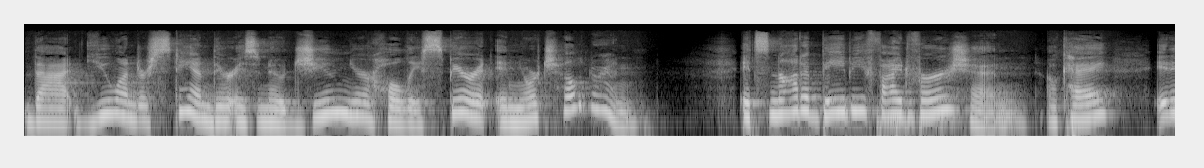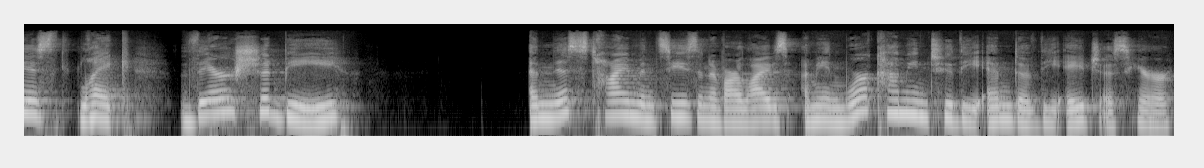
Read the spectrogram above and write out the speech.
that you understand there is no junior Holy Spirit in your children. It's not a babyfied version, okay? It is like there should be, and this time and season of our lives, I mean, we're coming to the end of the ages here.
